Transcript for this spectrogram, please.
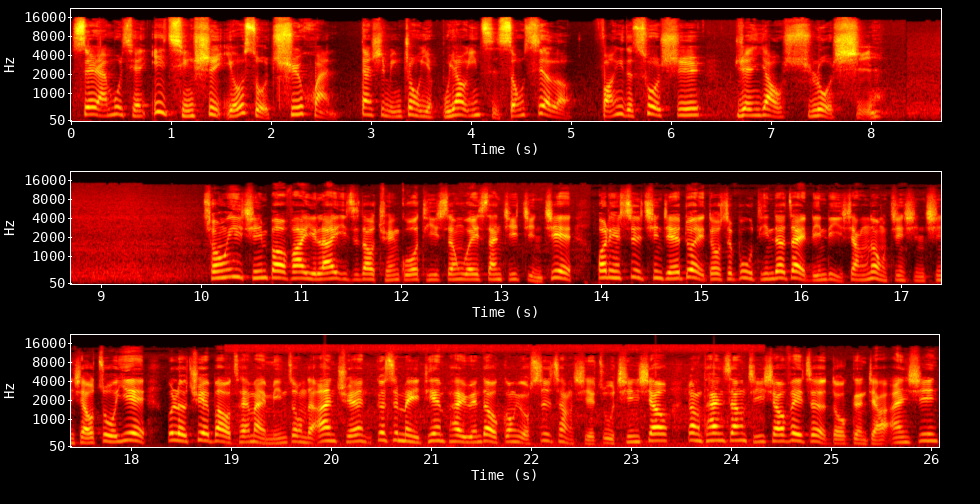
虽然目前疫情是有所趋缓，但是民众也不要因此松懈了。防疫的措施仍要落实。从疫情爆发以来，一直到全国提升为三级警戒，花莲市清洁队都是不停的在邻里巷弄进行清销作业。为了确保采买民众的安全，更是每天派员到公有市场协助清销，让摊商及消费者都更加安心。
